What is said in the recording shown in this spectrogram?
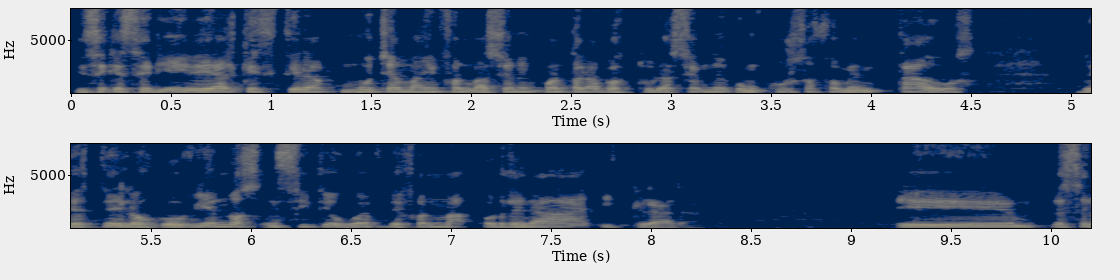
dice que sería ideal que existiera mucha más información en cuanto a la postulación de concursos fomentados desde los gobiernos en sitio web de forma ordenada y clara. Eh, ese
